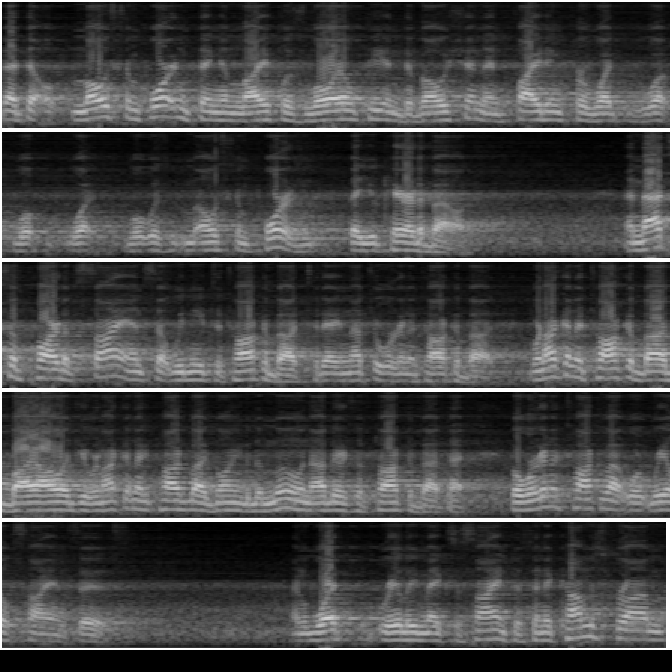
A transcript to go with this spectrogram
That the most important thing in life was loyalty and devotion and fighting for what, what, what, what, what was most important that you cared about. And that's a part of science that we need to talk about today, and that's what we're going to talk about. We're not going to talk about biology. We're not going to talk about going to the moon. Others have talked about that. But we're going to talk about what real science is and what really makes a scientist. And it comes from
